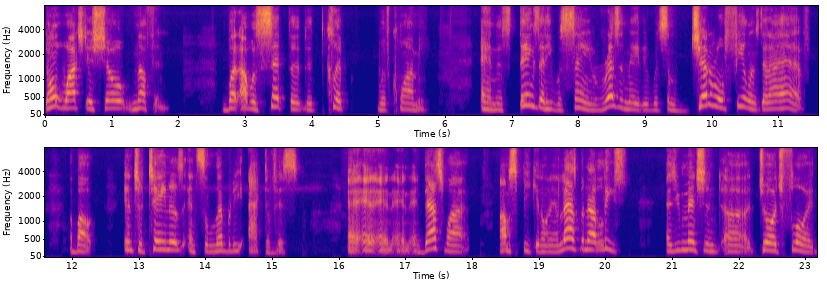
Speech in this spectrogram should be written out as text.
Don't watch this show, nothing. But I was sent the, the clip with Kwame. And the things that he was saying resonated with some general feelings that I have about entertainers and celebrity activists. And, and, and, and that's why I'm speaking on it. And last but not least, as you mentioned, uh, George Floyd,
